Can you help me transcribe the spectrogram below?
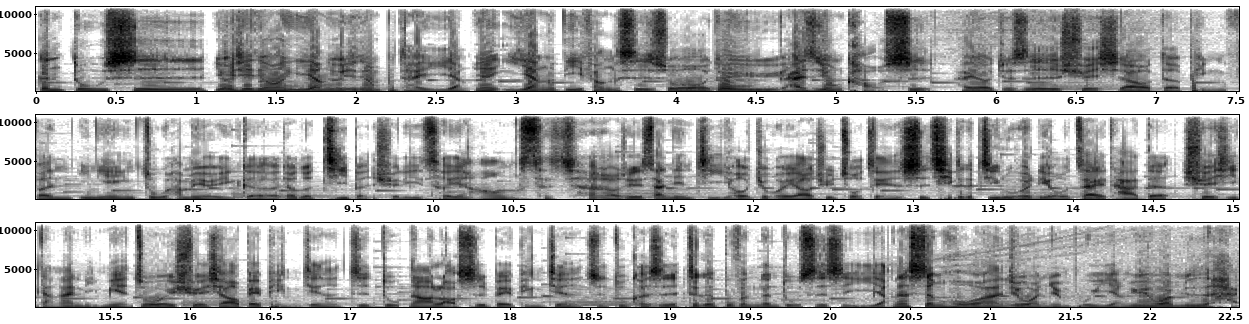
跟都市有一些地方一样，有些地方不太一样。因为一样的地方是说，对于还是用考试，还有就是学校的评分，一年一度他们有一个叫做基本学历测验，好像小学三年级以后就会要去做这件事情，这个记录会留在他的学习档案里面，作为学校被评鉴的制度，然后老师被评鉴的制度。可是这个部分跟都市是一样，那生活啊就完全不一样，因为外面是海，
